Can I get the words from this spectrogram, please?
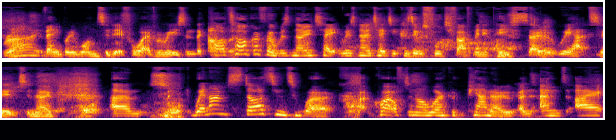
Right. if anybody wanted it for whatever reason. The cartographer was notate was notated because it was 45 minute piece, so we had to to know. Um, when I'm starting to work, quite often I'll work at the piano, and and I,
